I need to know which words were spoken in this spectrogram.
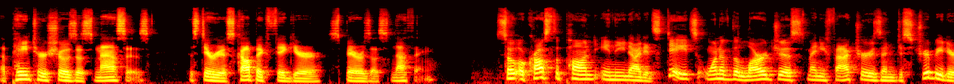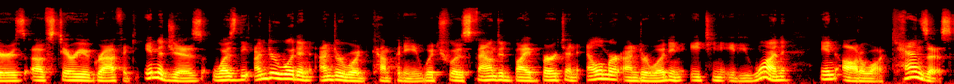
A painter shows us masses. The stereoscopic figure spares us nothing. So, across the pond in the United States, one of the largest manufacturers and distributors of stereographic images was the Underwood and Underwood Company, which was founded by Bert and Elmer Underwood in 1881 in Ottawa, Kansas.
